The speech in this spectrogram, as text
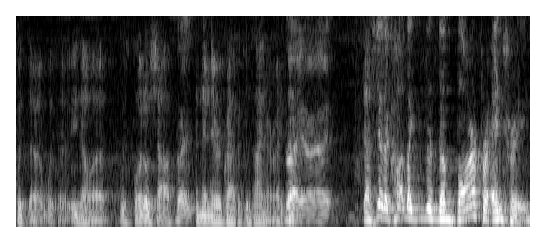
with a with a you know uh with Photoshop, Right. and then they're a graphic designer, right? Right, That's, right, right. That's Yeah, the like the, the bar for entry, and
